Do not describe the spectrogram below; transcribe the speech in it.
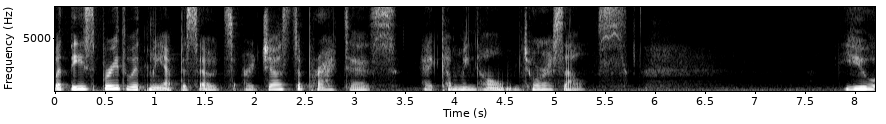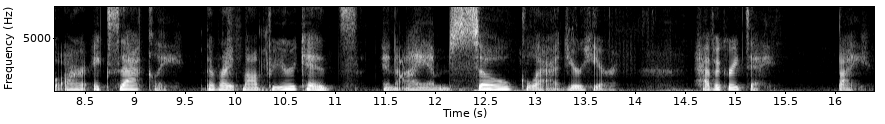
But these Breathe With Me episodes are just a practice at coming home to ourselves. You are exactly the right mom for your kids, and I am so glad you're here. Have a great day. Bye.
